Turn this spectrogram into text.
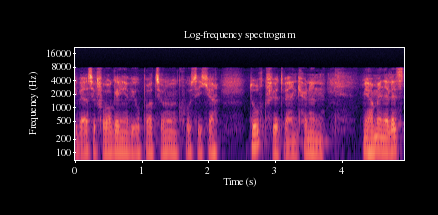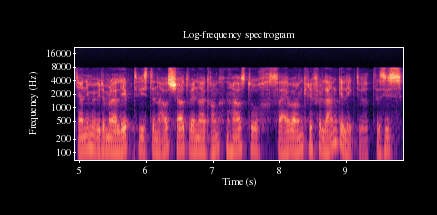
diverse Vorgänge wie Operationen und Co. sicher durchgeführt werden können. Wir haben in den letzten Jahren immer wieder mal erlebt, wie es denn ausschaut, wenn ein Krankenhaus durch Cyberangriffe lahmgelegt wird. Das ist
